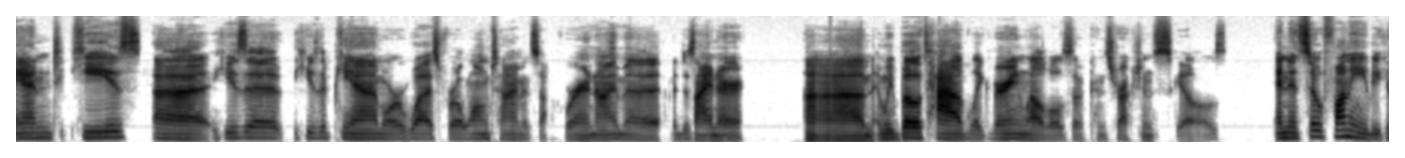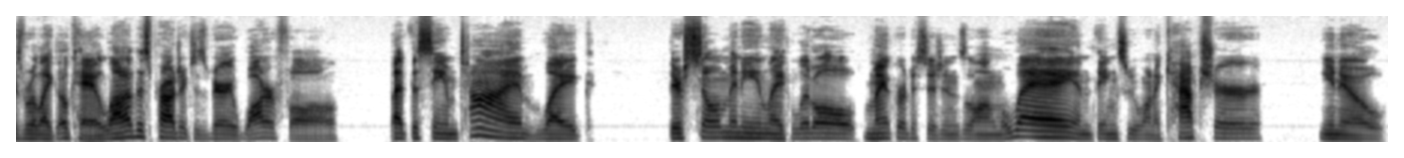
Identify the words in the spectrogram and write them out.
and he's uh he's a he's a PM or was for a long time in software, and I'm a, a designer. Um, and we both have like varying levels of construction skills. And it's so funny because we're like, okay, a lot of this project is very waterfall, but at the same time, like there's so many like little micro decisions along the way and things we want to capture, you know,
